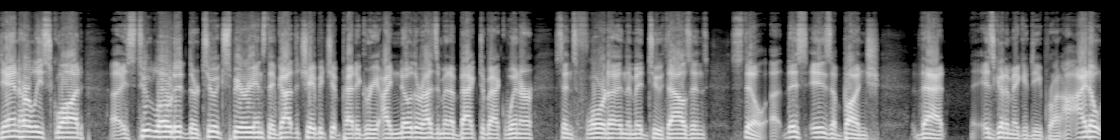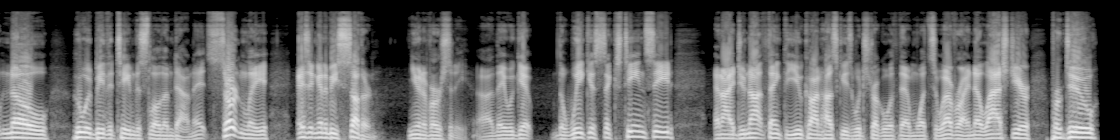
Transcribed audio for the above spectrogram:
Dan Hurley's squad uh, is too loaded. They're too experienced. They've got the championship pedigree. I know there hasn't been a back to back winner since Florida in the mid 2000s. Still, uh, this is a bunch that is going to make a deep run. I-, I don't know who would be the team to slow them down. It certainly isn't going to be Southern University. Uh, they would get the weakest 16 seed and I do not think the UConn Huskies would struggle with them whatsoever. I know last year Purdue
